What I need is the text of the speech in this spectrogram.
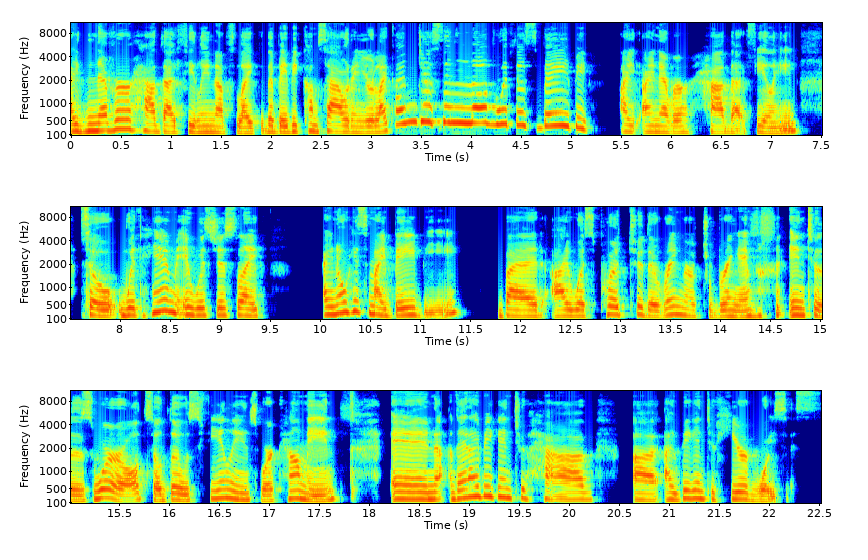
I never had that feeling of like the baby comes out and you're like, I'm just in love with this baby. I, I never had that feeling. So with him, it was just like, I know he's my baby, but I was put to the ringer to bring him into this world. So those feelings were coming. And then I began to have, uh, I began to hear voices.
